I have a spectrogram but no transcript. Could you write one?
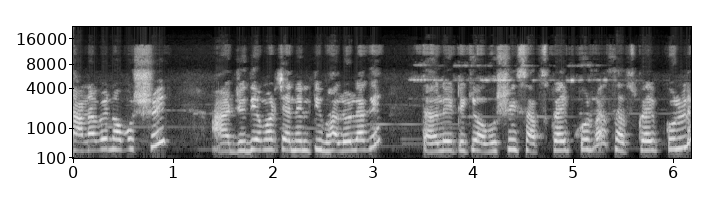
জানাবেন অবশ্যই। আর যদি আমার চ্যানেলটি ভালো লাগে, তাহলে এটাকে অবশ্যই সাবস্ক্রাইব করবেন সাবস্ক্রাইব করলে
